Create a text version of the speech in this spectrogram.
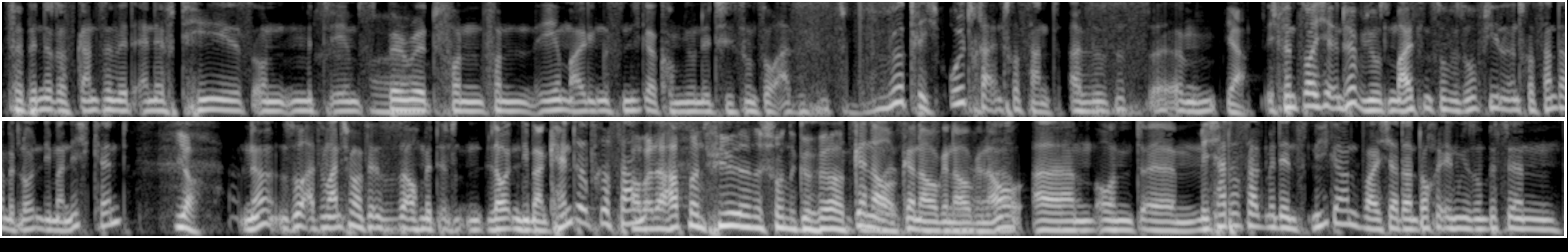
verbindet das Ganze mit NFTs und mit dem Spirit von, von ehemaligen Sneaker-Communities und so. Also es ist wirklich ultra interessant. Also es ist, ähm, ja, ich finde solche Interviews meistens sowieso viel interessanter mit Leuten, die man nicht kennt. ja, Ne? So, also manchmal ist es auch mit Leuten, die man kennt, interessant. aber da hat man viel dann schon gehört. Genau, meistens, genau, genau, ne? genau. Ähm, und ähm, mich hat das halt mit den Sneakern, weil ich ja dann doch irgendwie so ein bisschen.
